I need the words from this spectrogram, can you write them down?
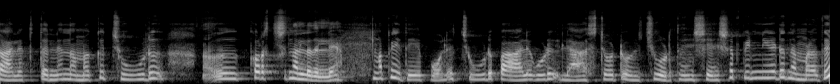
കാലത്ത് തന്നെ നമുക്ക് ചൂട് കുറച്ച് നല്ലതല്ലേ? അപ്പോൾ ഇതേപോലെ ചൂട് പാൽ കൂടി ലാസ്റ്റോട്ട് ഒഴിച്ചു കൊടുത്തതിന് ശേഷം പിന്നീട് നമ്മളത്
